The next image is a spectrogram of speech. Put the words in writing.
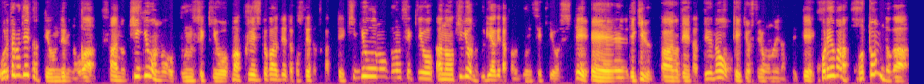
オルタナデータって呼んでるのは、あの、企業の分析を、まあ、クレジットカードデータ、コスデータ使って、企業の分析を、あの、企業の売上高の分析をして、えー、できる、あの、データっていうのを提供しているものになっていて、これはほとんどが、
